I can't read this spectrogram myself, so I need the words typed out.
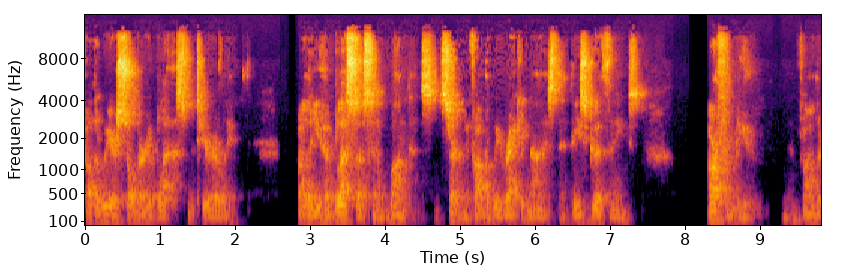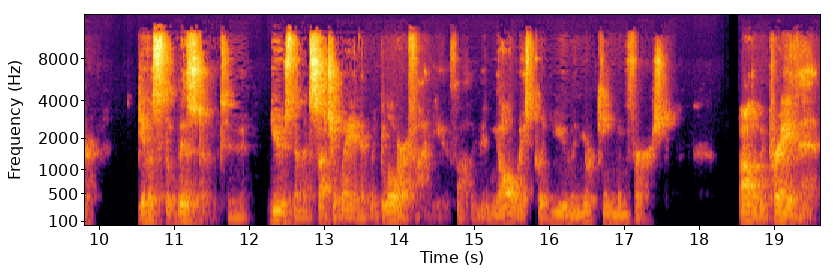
Father, we are so very blessed materially. Father, you have blessed us in abundance. And certainly, Father, we recognize that these good things are from you. And Father, give us the wisdom to use them in such a way that would glorify you, Father. May we always put you and your kingdom first. Father, we pray that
